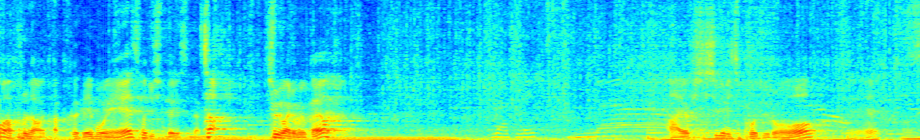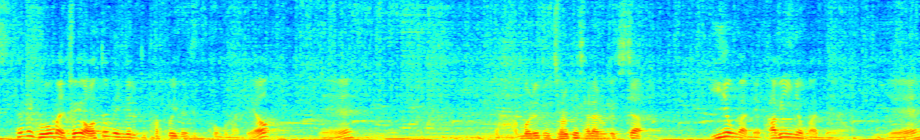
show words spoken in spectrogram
조금 앞으로 나와 딱그 네모에 서주시면 되겠습니다. 자, 출발해 볼까요? 아, 역시 시그니처 포즈로. 네. 근데 그거만 저희 어떤 의미를 또 담고 있는지 궁금한데요. 네. 야, 앞머리도 저렇게 잘나는 게 진짜 인형 같네. 바비 인형 같네요. 예.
